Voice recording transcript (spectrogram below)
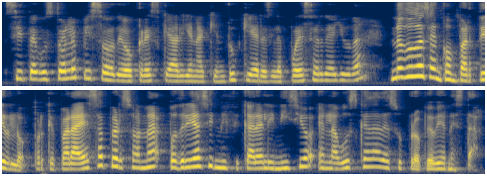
Si te gustó el episodio o crees que alguien a quien tú quieres le puede ser de ayuda, no dudes en compartirlo, porque para esa persona podría significar el inicio en la búsqueda de su propio bienestar.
